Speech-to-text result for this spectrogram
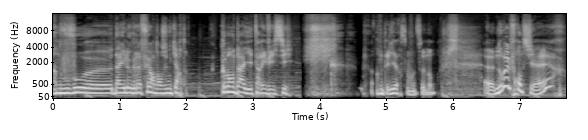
un nouveau euh, Dai le greffeur dans une carte. Comment Dai est arrivé ici? Un délire ce, ce nom. Euh, nouvelle frontière.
